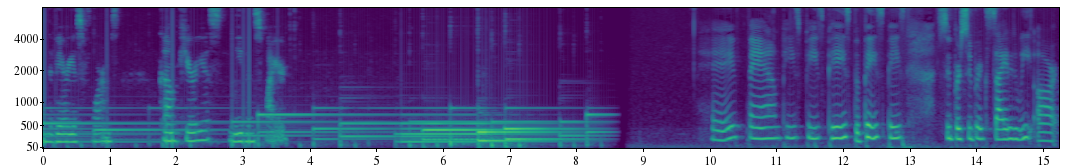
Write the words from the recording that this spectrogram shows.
in the various forms. Come curious, leave inspired. Peace, peace, peace, but peace, peace. Super, super excited. We are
